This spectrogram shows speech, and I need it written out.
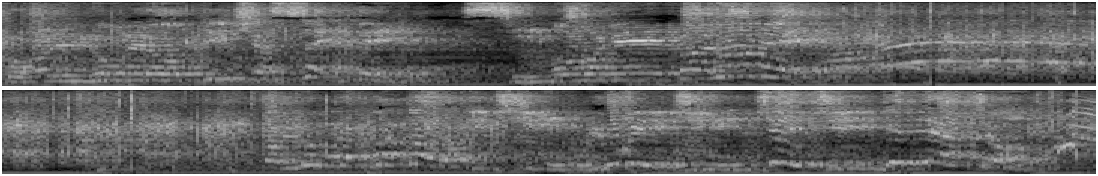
Con il numero 17 Simone Barone. Con il numero 14 Luigi Gigi Di Biagio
